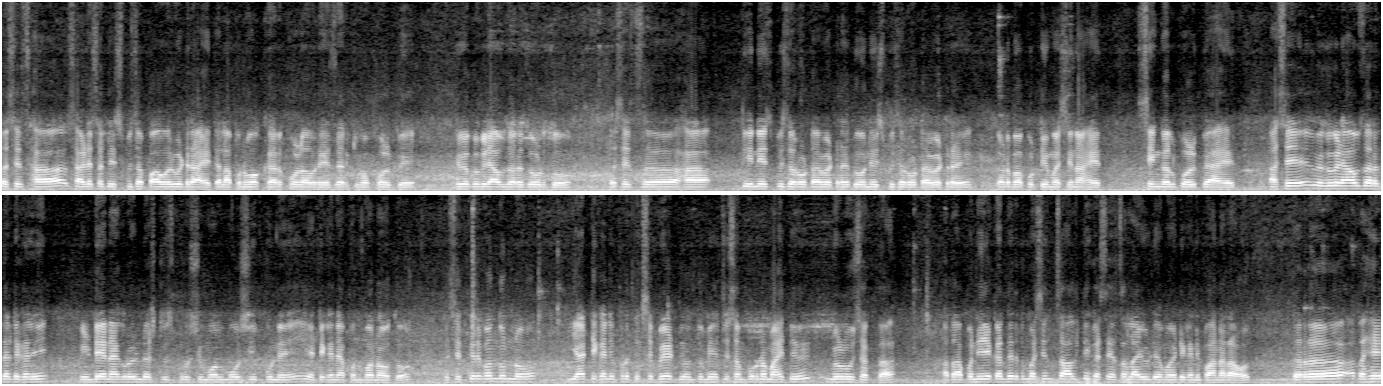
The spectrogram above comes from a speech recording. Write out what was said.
तसेच हा साडेसात एच पीचा पॉवर विडर आहे. त्याला आपण वखर कोळव रेझर किंवा कोळपे हे वेगवेगळे अवजारं जोडतो. तसेच हा तीन एच पीचा रोटावेटर आहे दोन एच पीचा रोटावेटर आहे. कडबाकुट्टी मशीन आहेत सिंगल कोळपे आहेत. असे वेगवेगळे अवजारं त्या ठिकाणी Indian agro industries Krushi mall Moshi Pune या ठिकाणी आपण बनवतो. तर शेतकरी बंधूंनो या ठिकाणी प्रत्यक्ष भेट देऊन तुम्ही याची संपूर्ण माहिती मिळवू शकता. आता आपण ही एकंदरीत मशीन चालते कसं याचा लाईव्ह डेमो या ठिकाणी पाहणार आहोत. तर आता हे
